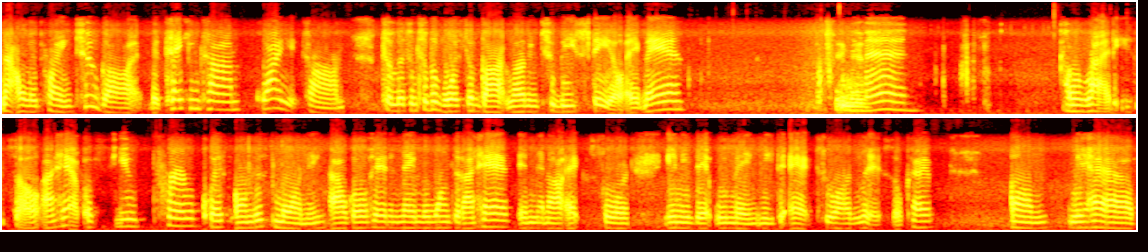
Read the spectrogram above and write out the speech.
not only praying to God, but taking time, quiet time, to listen to the voice of God, learning to be still. Amen. Amen. Amen. All righty. So I have a few prayer requests on this morning. I'll go ahead and name the ones that I have, and then I'll ask for any that we may need to add to our list, okay? Um, we have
